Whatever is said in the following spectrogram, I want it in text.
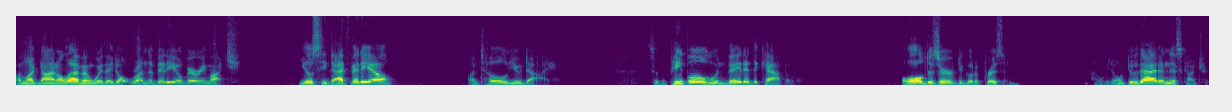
Unlike 9/11 where they don't run the video very much. You'll see that video until you die. So the people who invaded the Capitol all deserve to go to prison. We don't do that in this country.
